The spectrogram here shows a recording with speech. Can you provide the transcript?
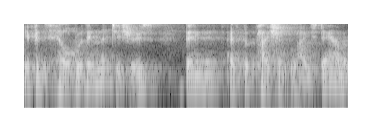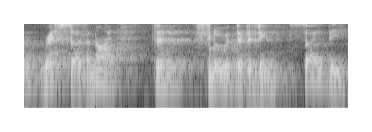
If it's held within the tissues, then as the patient lays down and rests overnight, the fluid that is in, say, the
